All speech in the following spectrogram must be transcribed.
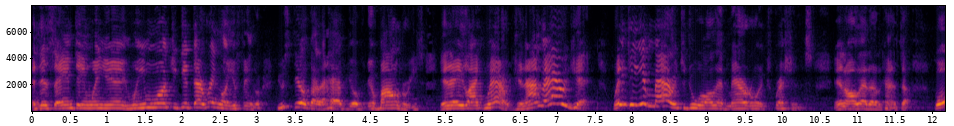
And then same thing when you when you want to get that ring on your finger, you still gotta have your, your boundaries. It ain't like marriage. You're not married yet. Wait till you get married to do all that marital expressions and all that other kind of stuff. Go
